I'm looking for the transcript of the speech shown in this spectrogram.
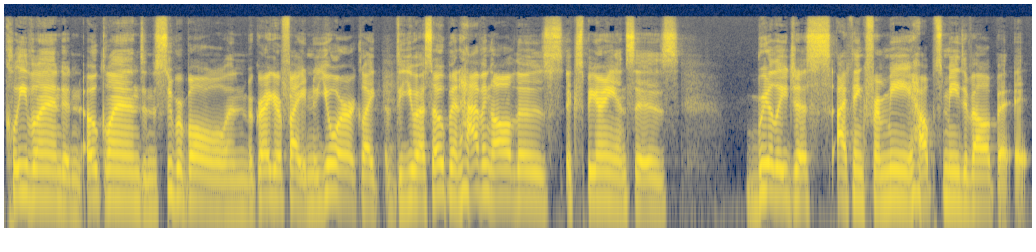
Cleveland and Oakland and the Super Bowl and McGregor fight in New York, like the US Open, having all of those experiences really just, I think for me, helped me develop it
